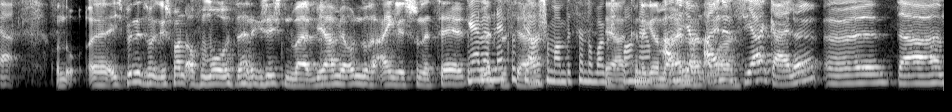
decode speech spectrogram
Ja. Und äh, ich bin jetzt mal gespannt auf Moritz seine Geschichten, weil wir haben ja unsere eigentlich schon erzählt. Ja, wir haben letztes Jahr auch schon mal ein bisschen drüber Ja, gesprochen. gerne mal Also ich habe reinhören, eine sehr geile, äh, da,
